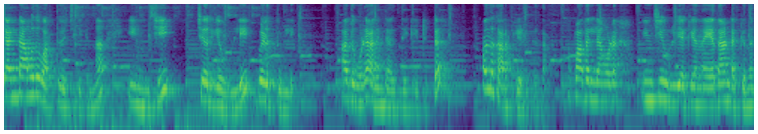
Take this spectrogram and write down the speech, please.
രണ്ടാമത് വറുത്ത് വെച്ചിരിക്കുന്ന ഇഞ്ചി ചെറിയ ഉള്ളി വെളുത്തുള്ളി അതും കൂടെ അതിന്റെ അകത്തേക്ക് ഇട്ടിട്ട് ഒന്ന് കറക്കിയെടുക്കുക. അപ്പോൾ അതെല്ലാം കൂടെ ഇഞ്ചി ഉള്ളിയൊക്കെ ഒന്ന് ഏതാണ്ടൊക്കെ ഒന്ന്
